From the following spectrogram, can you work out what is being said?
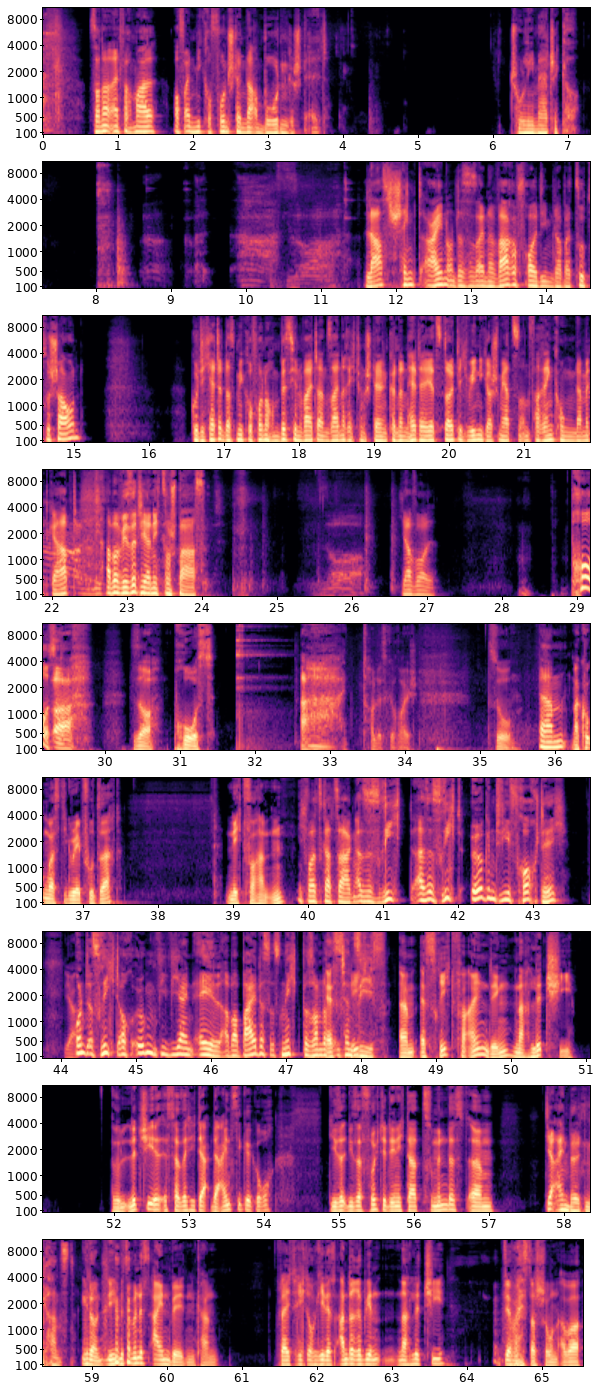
sondern einfach mal auf einen Mikrofonständer am Boden gestellt. Truly magical. Lars schenkt ein und es ist eine wahre Freude, ihm dabei zuzuschauen. Gut, ich hätte das Mikrofon noch ein bisschen weiter in seine Richtung stellen können, dann hätte er jetzt deutlich weniger Schmerzen und Verrenkungen damit gehabt. Aber wir sind hier ja nicht zum Spaß. So. Jawohl. Prost! ah, so, Prost. Ah, ein tolles Geräusch. So, Ähm, mal gucken, was die Grapefruit sagt. Nicht vorhanden. ich wollte es gerade sagen, also es riecht, also es riecht irgendwie fruchtig Ja. und es riecht auch irgendwie wie ein Ale, aber beides ist nicht besonders es intensiv. Riecht, ähm, es riecht vor allen Dingen nach Litchi. Also Litchi ist tatsächlich der, der einzige Geruch dieser, dieser Früchte, den ich da zumindest, ähm, Dir einbilden kannst. genau, den ich mir zumindest einbilden kann. Vielleicht riecht auch jedes andere Bier nach Litchi. Wer weiß das schon, aber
